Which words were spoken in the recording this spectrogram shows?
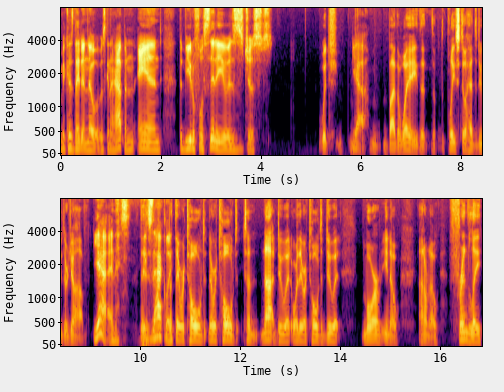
because they didn't know what was going to happen, and the beautiful city was just which, yeah, by the way, the, the, the police still had to do their job. yeah, and they, They just- exactly. but they were told they were told to not do it, or they were told to do it more, you know, I don't know, friendly,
